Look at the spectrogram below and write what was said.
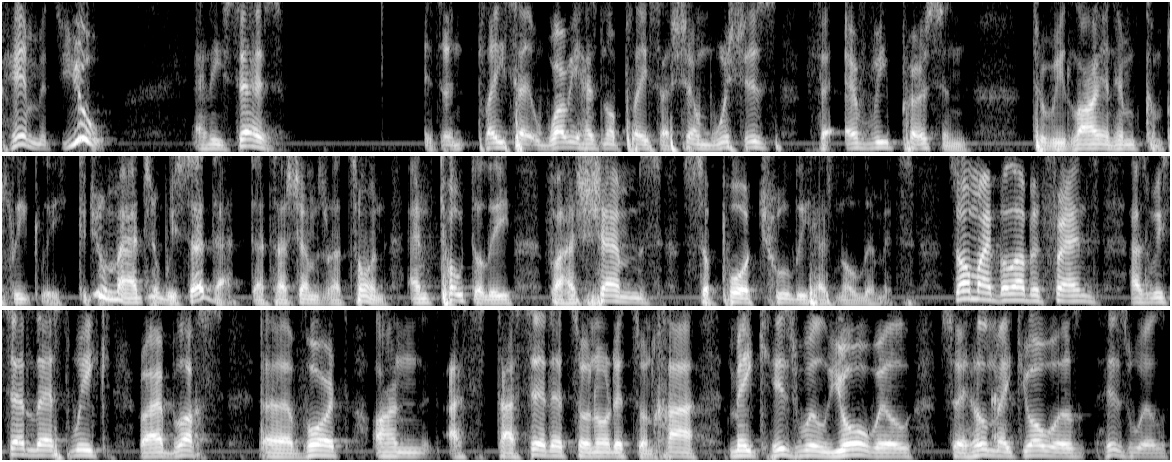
Him, it's you. And He says, is a place that worry has no place. Hashem wishes for every person to rely on Him completely. Could you imagine? We said that. That's Hashem's ratzon. And totally, for Hashem's support truly has no limits. So, my beloved friends, as we said last week, Rabbi Bloch's uh, vort on Taseh Retzoncha, make His will your will, so He'll make your will His will.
